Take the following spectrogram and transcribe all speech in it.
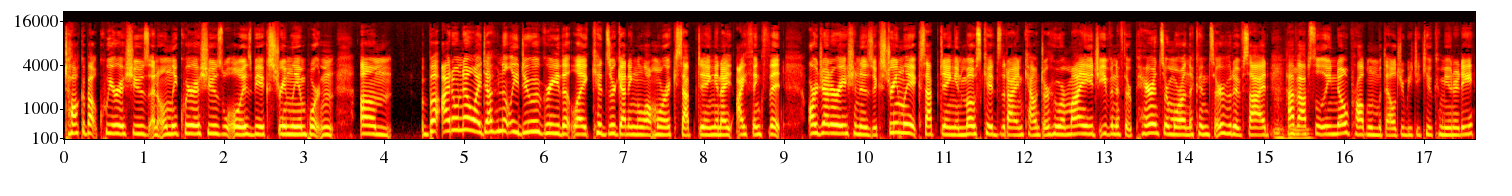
talk about queer issues and only queer issues will always be extremely important. Um, but I don't know. I definitely do agree that like kids are getting a lot more accepting. And I, I think that our generation is extremely accepting. And most kids that I encounter who are my age, even if their parents are more on the conservative side, mm-hmm. have absolutely no problem with the LGBTQ community.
